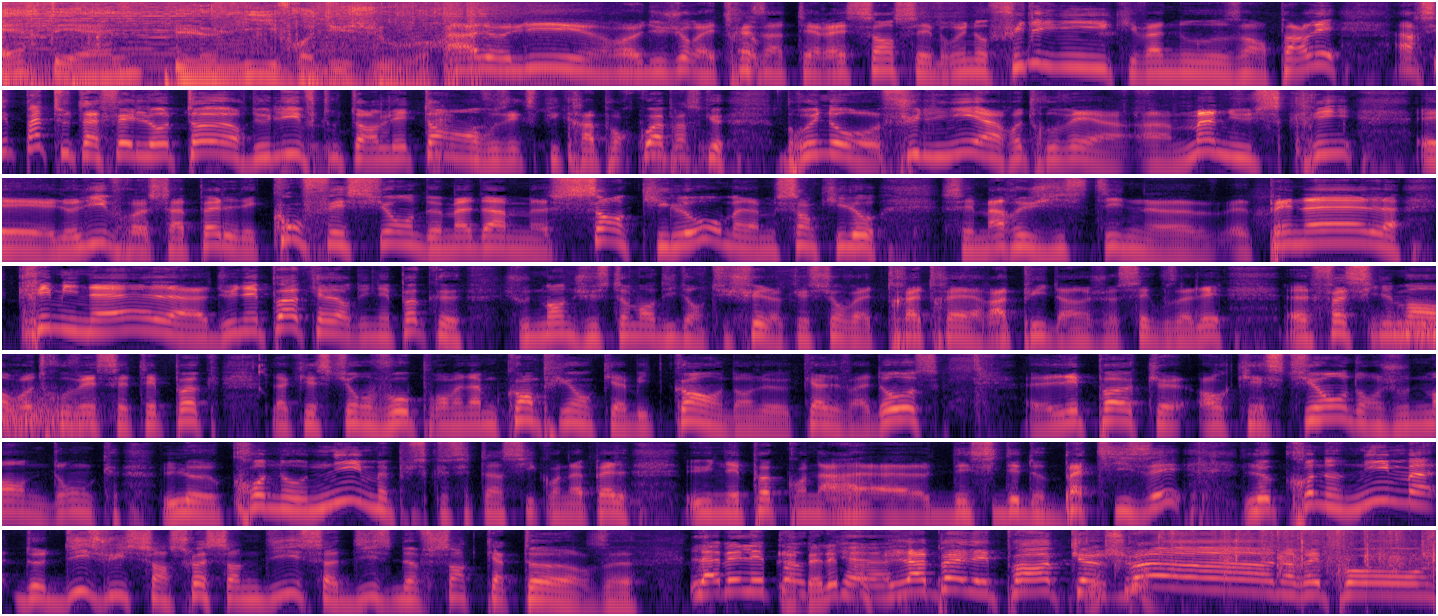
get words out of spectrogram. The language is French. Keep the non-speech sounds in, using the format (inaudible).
RTL, le livre du jour. Ah, le livre du jour est très intéressant. C'est Bruno Fillini qui va nous en parler. Alors, c'est pas tout à fait l'auteur du livre tout en l'étant. On vous expliquera pourquoi. Parce que Bruno Fillini a retrouvé un, manuscrit et le livre s'appelle Les Confessions de Madame 100 kilos. Madame 100 kilos, c'est Marie-Justine euh, criminelle d'une époque. Alors, d'une époque, je vous demande justement d'identifier. La question va être très très rapide. hein. Je sais que vous allez euh, facilement retrouver cette époque. La question vaut pour Madame Campion qui habite Caen dans le Calvados. Euh, L'époque en question, dont je vous demande donc le chrononyme, puisque c'est ainsi qu'on appelle une époque qu'on a euh, décidé de baptiser, le chrononyme de 1870 à 1914. La belle époque. belle époque. La belle époque, Bien sûr. Bonne réponse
